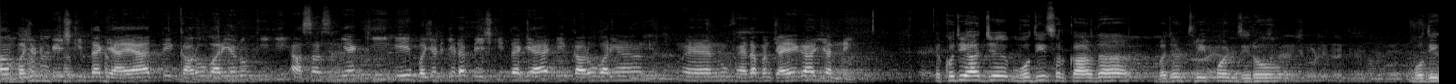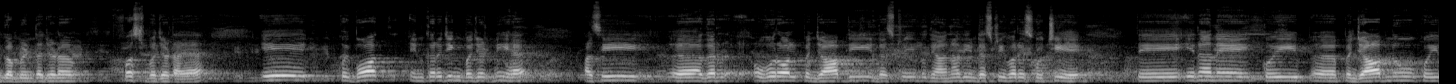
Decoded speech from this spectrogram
ਤਾਂ ਬਜਟ ਪੇਸ਼ ਕੀਤਾ ਗਿਆ ਆ ਤੇ ਕਾਰੋਬਾਰੀਆਂ ਨੂੰ ਕੀ ਕੀ ਆਸਾਂ ਸੀਗੀਆਂ, ਕਿ ਇਹ ਬਜਟ ਜਿਹੜਾ ਪੇਸ਼ ਕੀਤਾ ਗਿਆ, ਇਹ ਕਾਰੋਬਾਰੀਆਂ ਨੂੰ ਫਾਇਦਾ ਪਹੁੰਚਾਏਗਾ ਜਾਂ ਨਹੀਂ? ਦੇਖੋ ਜੀ, ਅੱਜ ਮੋਦੀ ਸਰਕਾਰ ਦਾ ਬਜਟ 3.0 ਮੋਦੀ ਗਵਰਨਮੈਂਟ ਦਾ ਜਿਹੜਾ ਫਸਟ ਬਜਟ ਆਇਆ ਹੈ, ਇਹ ਕੋਈ ਬਹੁਤ ਇਨਕਰੇਜਿੰਗ ਬਜਟ ਨਹੀਂ ਹੈ। ਅਸੀਂ ਅਗਰ ਓਵਰਆਲ ਪੰਜਾਬ ਦੀ ਇੰਡਸਟਰੀ ਲੁਧਿਆਣਾ ਦੀ ਇੰਡਸਟਰੀ ਬਾਰੇ ਸੋਚੀਏ, ਤੇ ਇਹਨਾਂ ਨੇ ਕੋਈ ਪੰਜਾਬ ਨੂੰ ਕੋਈ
